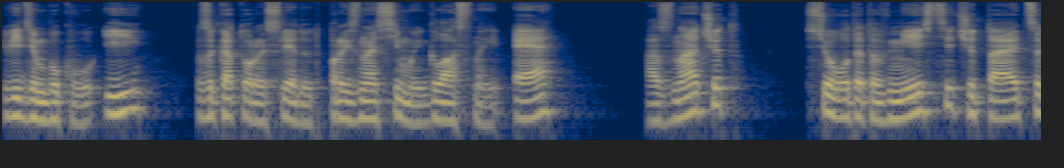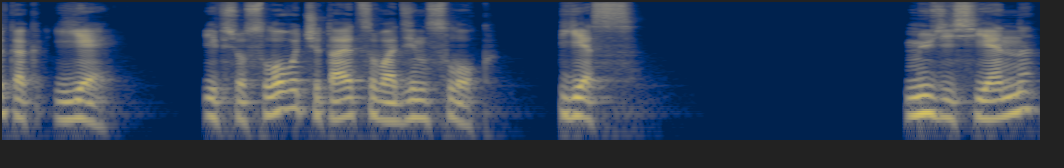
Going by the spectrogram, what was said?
Видим букву «и», за которой следует произносимый гласный «э», а значит, все вот это вместе читается как «е», и все слово читается в один слог. Пьес. Мюзисьен.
